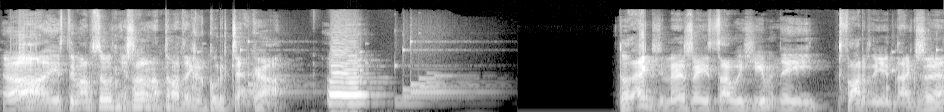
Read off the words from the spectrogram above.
A, jestem absolutnie szalony na temat tego kurczaka. E, To tak źle, że jest cały zimny i twardy jednakże.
